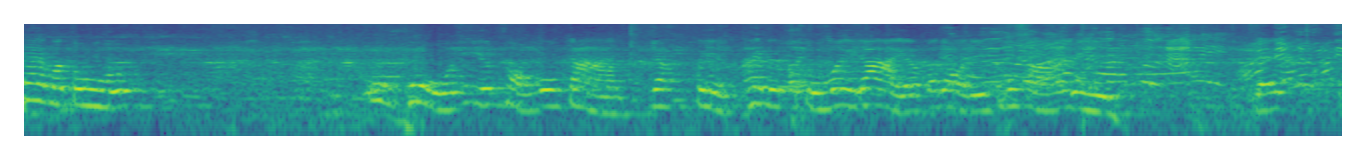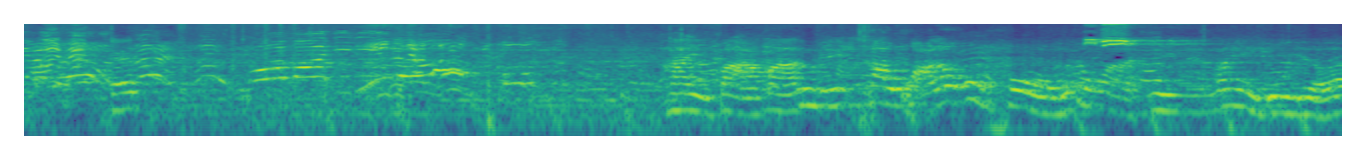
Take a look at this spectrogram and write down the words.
ได้ประตู โอ้โห นี่ยังสองโอกาสยังเปลี่ยนให้เป็นประตูไม่ได้ครับแล้วตอนนี้ทุกมาไม่ดีเล็กเล็กให้ฝ่ามาลูกนี้เข้าขวาแล้วโอ้โหจังหวะยิงไม่ดีแต่ว่า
